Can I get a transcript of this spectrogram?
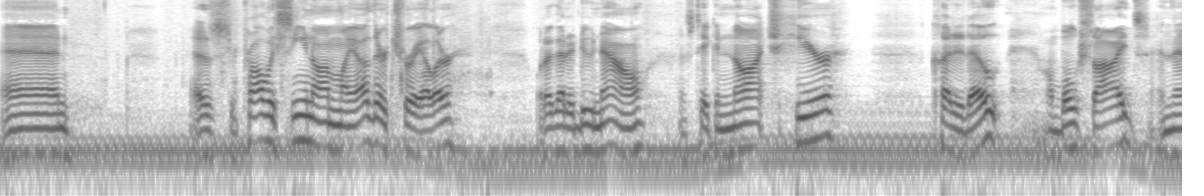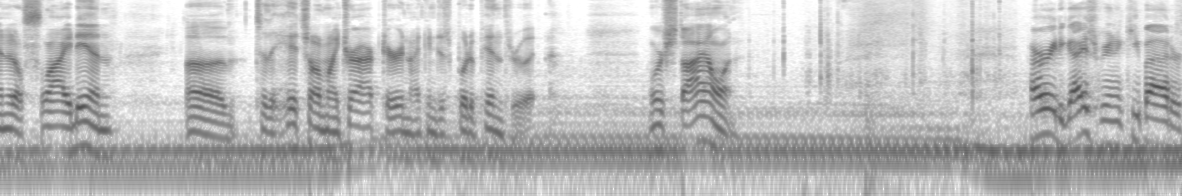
And as you've probably seen on my other trailer, what I got to do now is take a notch here, cut it out on both sides, and then it'll slide in uh, to the hitch on my tractor, and I can just put a pin through it. We're styling. Alrighty, guys, we're gonna keep at her.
